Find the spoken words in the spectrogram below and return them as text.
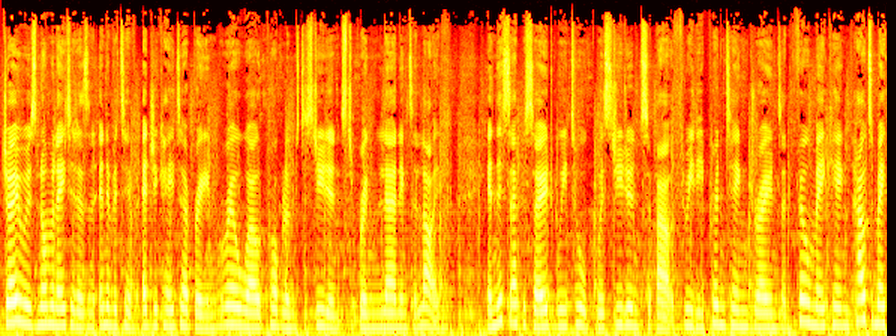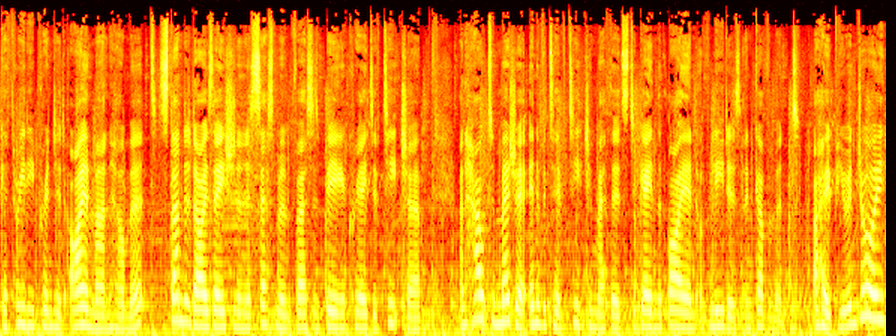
Joe was nominated as an innovative educator, bringing real world problems to students to bring learning to life. In this episode, we talk with students about 3D printing, drones, and filmmaking, how to make a 3D printed Iron Man helmet, standardization and assessment versus being a creative teacher, and how to measure innovative teaching methods to gain the buy in of leaders and government. I hope you enjoy!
